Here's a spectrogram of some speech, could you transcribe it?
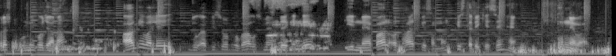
पृष्ठभूमि को जाना। आगे वाले जो एपिसोड होगा, उसमें हम देखेंगे कि नेपाल और भारत के संबंध किस तरीके से हैं। धन्यवाद।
